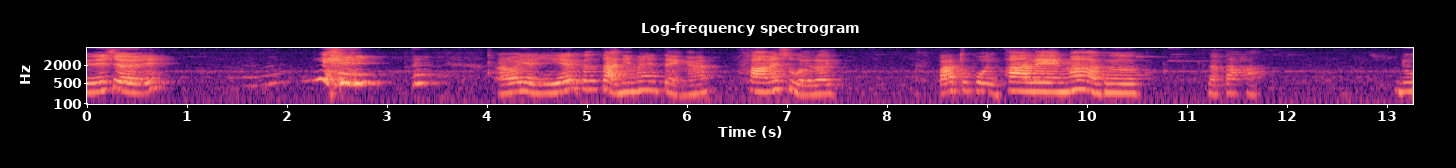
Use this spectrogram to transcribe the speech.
อยู่เฉยเอาอย่าเย็บเป็นตานี่ไม่แต่งนะทาไม่สวยเลย ป้าทุกคน ทาแรงมากอะเธอหลับตาค่ะ ดู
